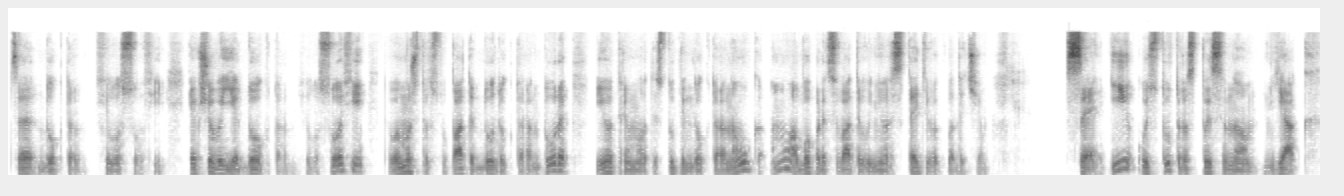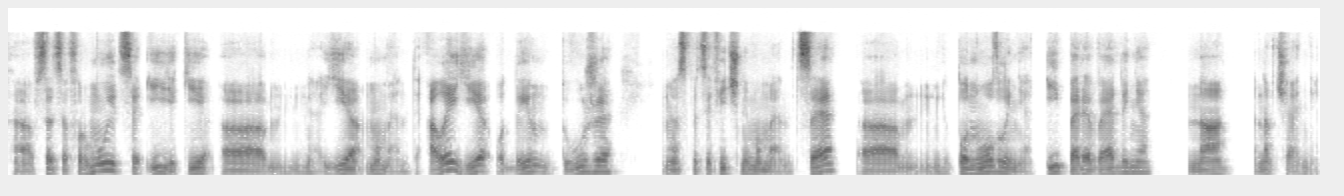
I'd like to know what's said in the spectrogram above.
це доктор філософії. Якщо ви є доктором філософії, то ви можете вступати до докторантури і отримувати ступінь доктора наук, ну або працювати в університеті викладачем. Все, і ось тут розписано, як все це формується і які є моменти. Але є один дуже е, специфічний момент: це поновлення і переведення на навчання.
